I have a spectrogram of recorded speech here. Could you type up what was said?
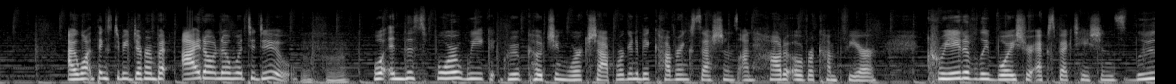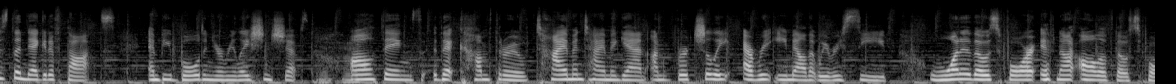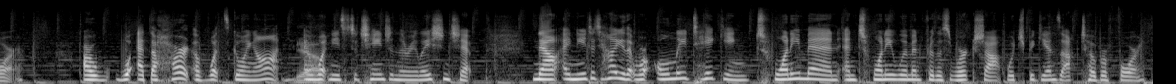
I want things to be different, but I don't know what to do. Mm-hmm. Well, in this four week group coaching workshop, we're going to be covering sessions on how to overcome fear, creatively voice your expectations, lose the negative thoughts, and be bold in your relationships. Mm-hmm. All things that come through time and time again on virtually every email that we receive. One of those four, if not all of those four, are w- at the heart of what's going on Yeah. and what needs to change in the relationship. Now, I need to tell you that we're only taking 20 men and 20 women for this workshop, which begins October 4th.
